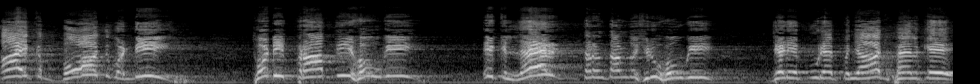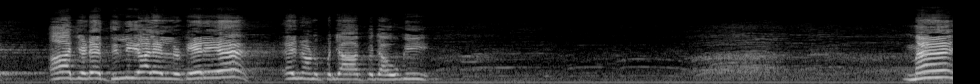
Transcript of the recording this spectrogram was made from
ਆ ਇੱਕ ਬਹੁਤ ਵੱਡੀ ਤੁਹਾਡੀ ਪ੍ਰਾਪਤੀ ਹੋਊਗੀ, ਇੱਕ ਲਹਿਰ ਤਰਨਤਾਰਨ ਤੋਂ ਸ਼ੁਰੂ ਹੋਊਗੀ, ਜਿਹੜੇ ਪੂਰੇ ਪੰਜਾਬ 'ਚ ਫੈਲ ਕੇ ਆ ਜਿਹੜੇ ਦਿੱਲੀ ਵਾਲੇ ਲੁਟੇਰੇ ਆ ਇਹਨਾਂ ਨੂੰ ਪੰਜਾਬ ਪਜਾਊਗੀ ਮੈਂ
